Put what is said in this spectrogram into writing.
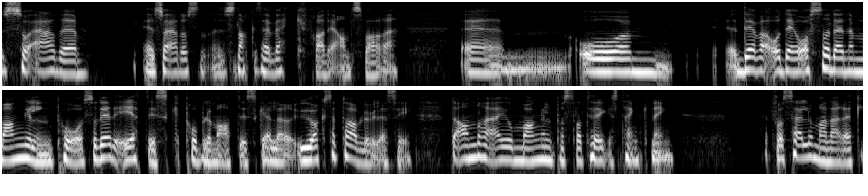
så er det så er det å snakke seg vekk fra det ansvaret. Um, og det, var, og det er også denne mangelen på Så det er det etisk problematiske, eller uakseptable, vil jeg si. Det andre er jo mangelen på strategisk tenkning. For selv om man er et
